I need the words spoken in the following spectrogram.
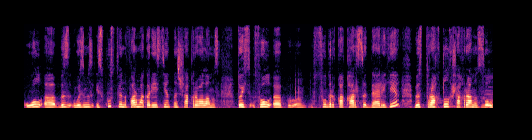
ол ә, біз өзіміз искусственно фармакорезистентность шақырып аламыз. То есть сол ә, п- ә, судорогқа қарсы дәріге біз тұрақтылық шақырамыз сол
